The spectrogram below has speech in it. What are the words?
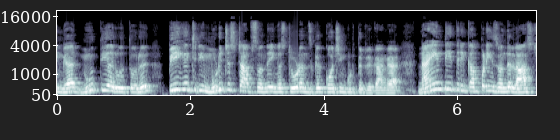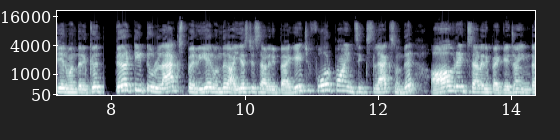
இங்க நூத்தி அறுபத்தொரு பிஹெச்டி முடிச்ச ஸ்டாஃப்ஸ் வந்து எங்க ஸ்டூடெண்ட்ஸ்க்கு கோச்சிங் கொடுத்துட்டு இருக்காங்க. நைன்டி த்ரீ கம்பெனிஸ் வந்து லாஸ்ட் இயர் வந்திருக்கு. Thirty two lakhs per year வந்து highest salary package four point six lakhs வந்து ஆவரேஜ் சேலரி பேக்கேஜும் இந்த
